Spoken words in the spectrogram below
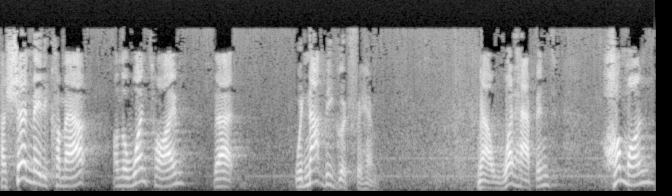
Hashem made it come out on the one time that would not be good for him. Now, what happened? Haman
